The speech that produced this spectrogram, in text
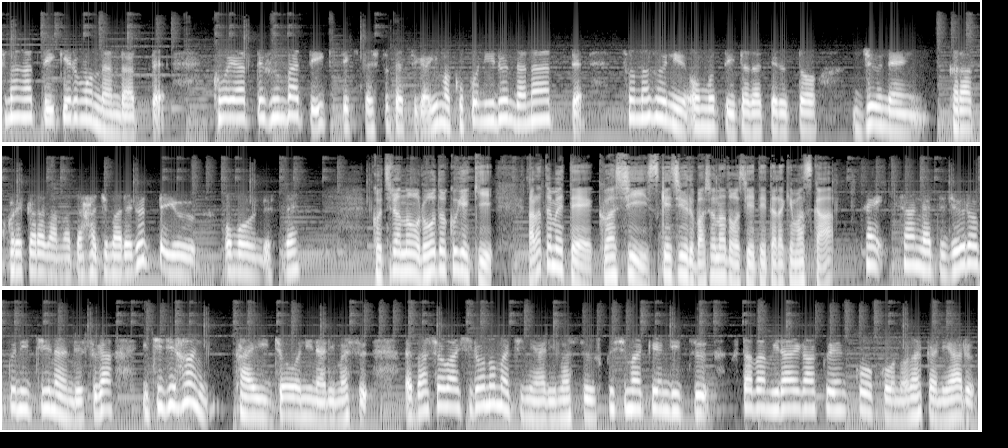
つながっていけるもんなんだってこうやって踏ん張って生きてきた人たちが今ここにいるんだなってそんな風に思っていただけると10年からこれからがまた始まれるっていう思うんですね。こちらの朗読劇改めて詳しいスケジュール場所など教えていただけますか？はい3月16日なんですが1時半会場になります。場所は広野町にあります福島県立双葉未来学園高校の中にある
